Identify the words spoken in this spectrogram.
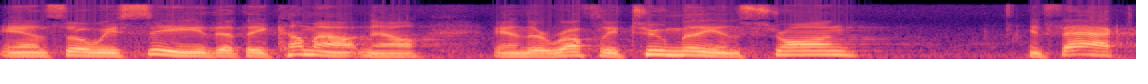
And so we see that they come out now, and they're roughly 2 million strong. In fact,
